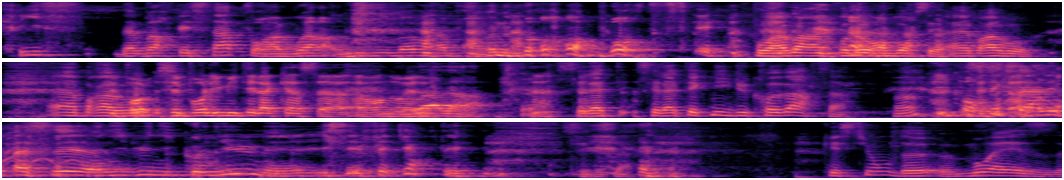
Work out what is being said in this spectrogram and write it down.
Chris d'avoir fait ça pour avoir au minimum un prono remboursé. Pour avoir un prono remboursé. Ah, bravo. Ah, bravo. C'est pour, limiter la casse avant Noël. Voilà. C'est la, la, technique du crevard, ça. Hein il pensait que ça allait passer ni vu ni connu, mais il s'est fait capter. C'est ça. Question de euh, Moez.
